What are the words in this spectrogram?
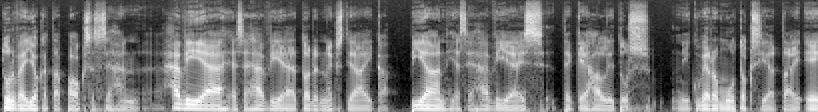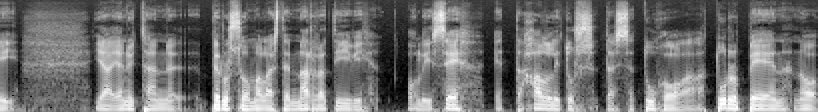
turve joka tapauksessa sehän häviää, ja se häviää todennäköisesti aika pian, ja se häviäisi, tekee hallitus niin kuin veromuutoksia tai ei. Ja, ja nythän perussuomalaisten narratiivi oli se, että hallitus tässä tuhoaa turpeen. No,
